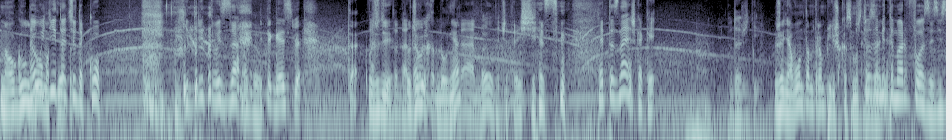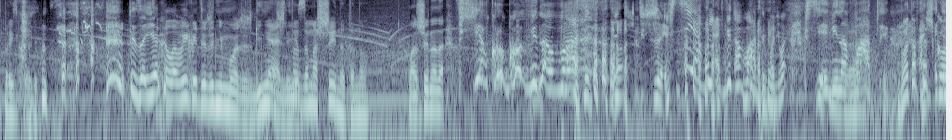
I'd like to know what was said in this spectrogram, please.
На углу Да дома. уйди ты отсюда, коп! Ядрит твой за ногу. Нифига себе. Так, жди, тут же выход был, не? Да, был, да что-то исчез. Это знаешь, как и... Подожди. Женя, а вон там трамплишка, смотри, Что за сзади. метаморфоза здесь происходит? Ты заехал, а выехать уже не можешь. Гениально. Что за машина-то, ну? Машина на... Все в кругом виноваты. Все, блядь, виноваты, понимаешь? Все виноваты. Вот автошкола.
